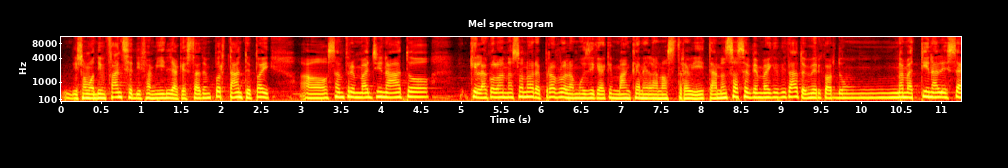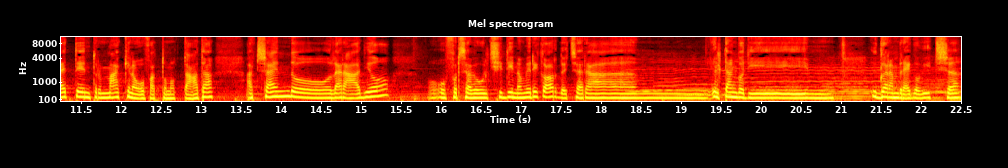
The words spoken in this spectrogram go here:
diciamo di infanzia e di famiglia che è stata importante poi ho sempre immaginato che la colonna sonora è proprio la musica che manca nella nostra vita. Non so se vi è mai capitato, io mi ricordo un- una mattina alle 7 entro in macchina, avevo fatto nottata, accendo la radio o forse avevo il CD, non mi ricordo, e c'era mm, il tango di mm, Goran Bregovic.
